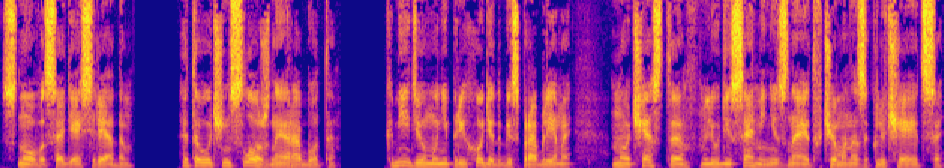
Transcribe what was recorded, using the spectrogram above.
снова садясь рядом. Это очень сложная работа. К медиуму не приходят без проблемы, но часто люди сами не знают, в чем она заключается.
